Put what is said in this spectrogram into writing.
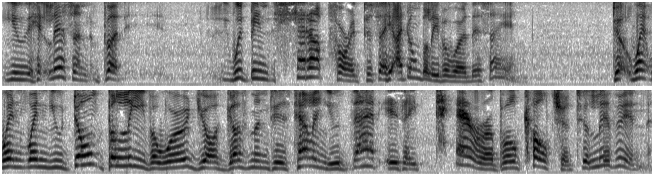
you listen, but we've been set up for it to say, I don't believe a word they're saying. When, when, when you don't believe a word your government is telling you, that is a terrible culture to live in.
